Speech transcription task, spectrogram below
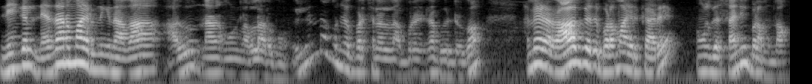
நீங்கள் நிதானமாக இருந்தீங்கன்னா தான் அதுவும் ந- உங்களுக்கு நல்லாயிருக்கும் இல்லைன்னா கொஞ்சம் பிரச்சனை இல்லை பிரச்சனை போயிட்டுருக்கோம் அதுமாரி ராகு எது பலமாக இருக்கார். உங்களுக்கு சனி பலம் தான்.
